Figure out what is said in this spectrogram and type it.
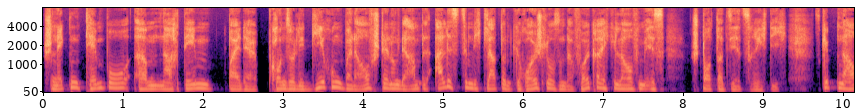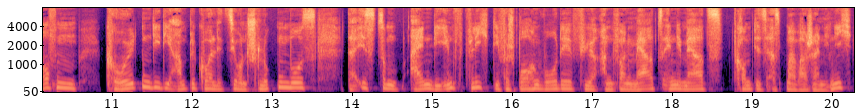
Schneckentempo, ähm, nachdem bei der Konsolidierung, bei der Aufstellung der Ampel alles ziemlich glatt und geräuschlos und erfolgreich gelaufen ist, stottert sie jetzt richtig. Es gibt einen Haufen Kröten, die die Ampelkoalition schlucken muss. Da ist zum einen die Impfpflicht, die versprochen wurde für Anfang März, Ende März, kommt jetzt erstmal wahrscheinlich nicht.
